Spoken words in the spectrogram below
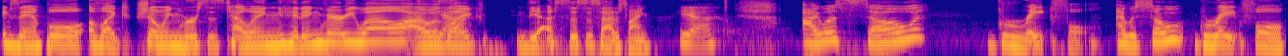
example of like showing versus telling hitting very well. I was Yeah. like, yes, this is satisfying. Yeah. I was so grateful. I was so grateful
